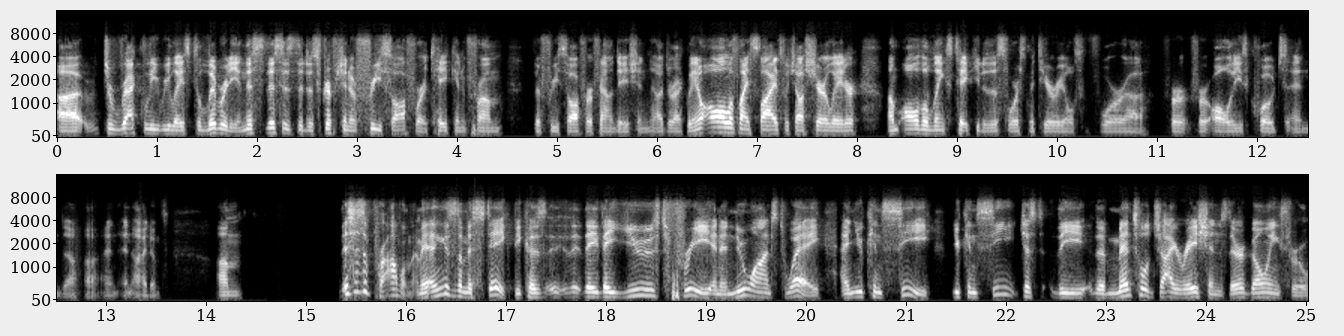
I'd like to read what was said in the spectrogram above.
uh, directly relates to liberty. And this, this is the description of free software taken from the Free Software Foundation uh, directly. And all of my slides, which I'll share later, um, all the links take you to the source materials for, uh, for, for all these quotes and, uh, and, and, items. Um, this is a problem. I mean, I think this is a mistake because they, they used free in a nuanced way, and you can see you can see just the the mental gyrations they're going through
